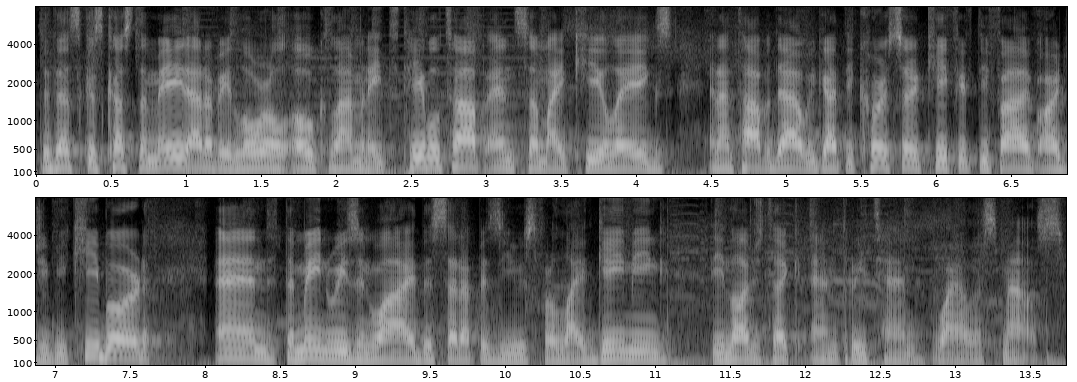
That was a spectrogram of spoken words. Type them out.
The desk is custom made out of a Lorrell Oak laminate tabletop and some IKEA legs. And on top of that, we got the Corsair K55 RGB keyboard and the main reason why this setup is used for light gaming, the Logitech M310 wireless mouse.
